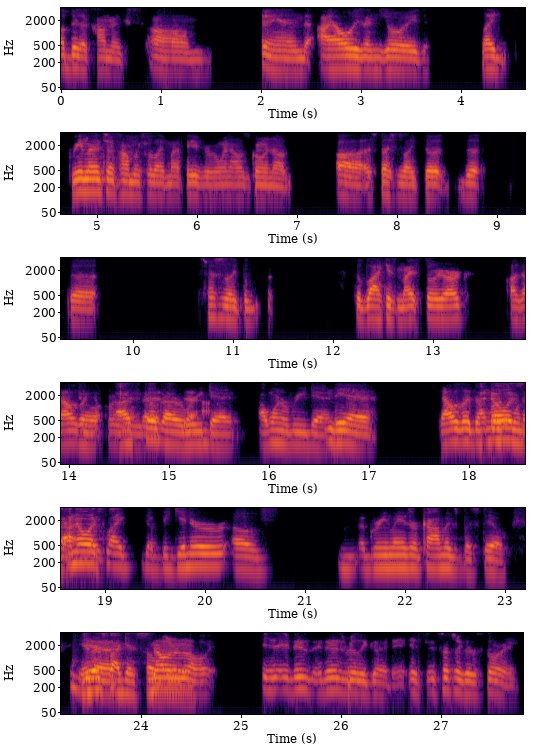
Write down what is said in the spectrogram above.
a bit of comics. Um and I always enjoyed like Green Lantern comics were like my favorite when I was growing up. Uh especially like the the the especially like the the Blackest Night story arc. Uh, that was like Yo, the first I still that, gotta that- read that. I want to read that. Yeah. That was like the I know it's I know like, it's like the beginner of Green Lantern comics, but still, it Yeah. looks like it's so no, good. no, no. It, it is. It is really good. It- It's it's such a good story.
